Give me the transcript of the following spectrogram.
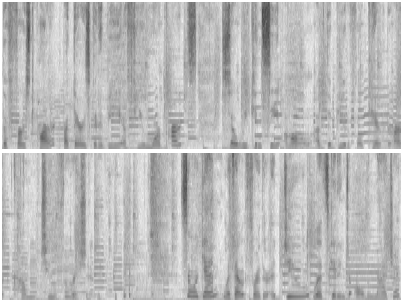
the first part, but there is going to be a few more parts so we can see all of the beautiful character art come to fruition. so again, without further ado, let's get into all the magic.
